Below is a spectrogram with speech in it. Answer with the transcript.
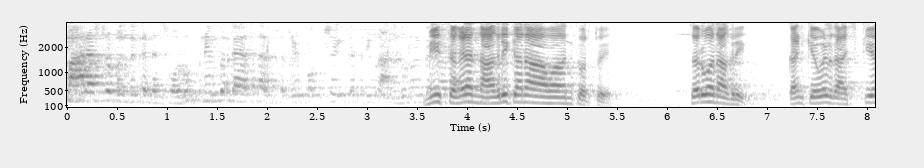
महाराष्ट्र बंद स्वरूप नेमकं काय असणार सगळे पक्ष एकत्र येऊन आंदोलन मी सगळ्या नागरिकांना आवाहन करतोय. सर्व नागरिक कारण केवळ राजकीय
